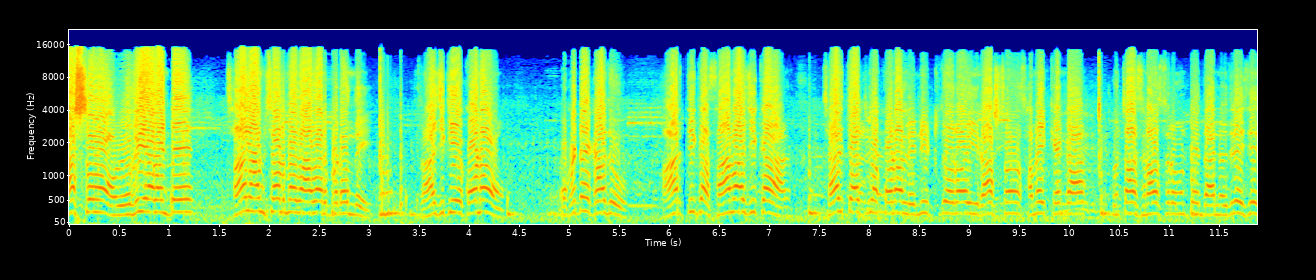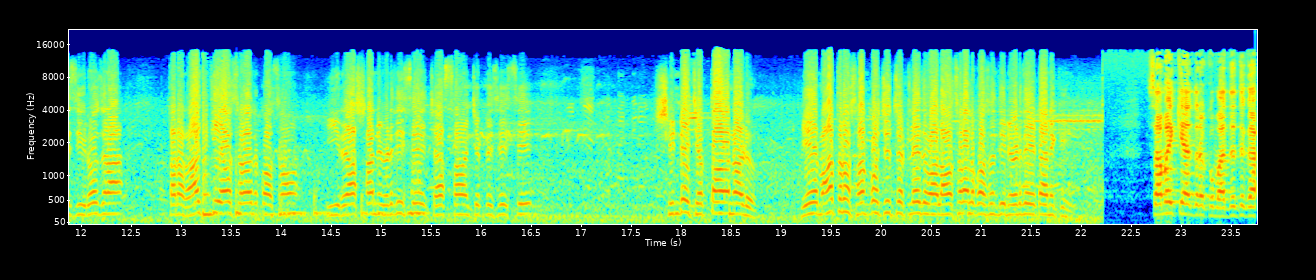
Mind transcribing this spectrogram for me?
రాష్ట్రం విభజించాలంటే చాలా అంశాల మీద ఆధారపడి ఉంది. రాజకీయ కోణం ఒకటే కాదు ఆర్థిక సామాజిక చారిత్రాత్మక కోణాలు ఎన్నింటితోనో ఈ రాష్ట్రం సమైక్యంగా ఉంచాల్సిన అవసరం ఉంటే దాన్ని వదిలేసేసి ఈ రోజున తన రాజకీయ అవసరాల కోసం ఈ రాష్ట్రాన్ని విడదీసే చేస్తామని చెప్పేసి షిండే చెప్తా ఉన్నాడు. ఏ మాత్రం సంకోచించట్లేదు వాళ్ళ అవసరాల కోసం దీన్ని విడదీయడానికి సమైక్యాంధ్రకు మద్దతుగా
